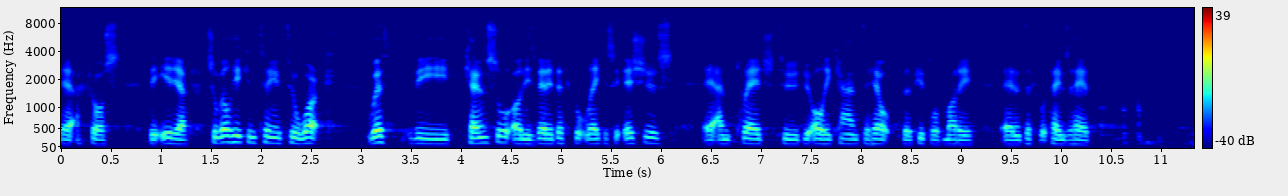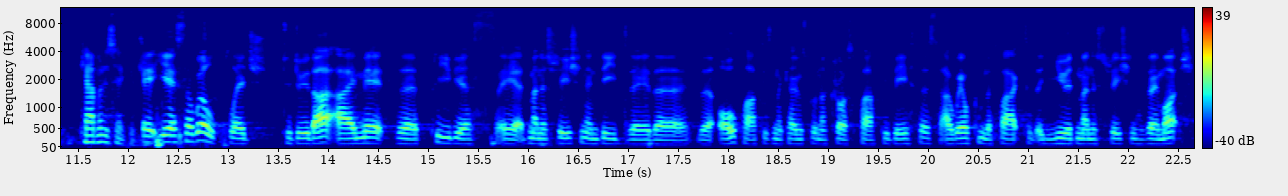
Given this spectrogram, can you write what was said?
uh, across the area. So will he continue to work with the Council on these very difficult legacy issues uh, and pledged to do all he can to help the people of Murray in the difficult times ahead. Cabinet Secretary. Uh, yes, I will pledge to do that. I met the previous uh, administration, indeed uh, the, the all parties in the Council on a cross-party basis. I welcome the fact that the new administration has very much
